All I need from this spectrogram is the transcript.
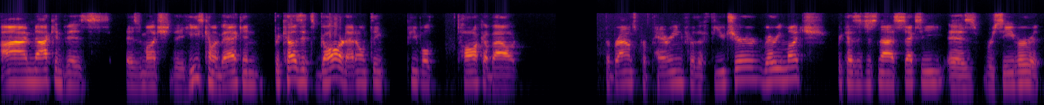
I'm not convinced as much that he's coming back. And because it's guard, I don't think people talk about the Browns preparing for the future very much because it's just not as sexy as receiver. It's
